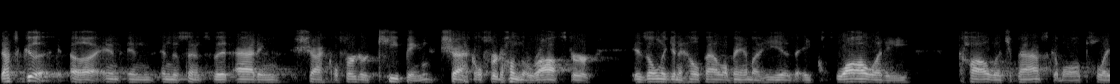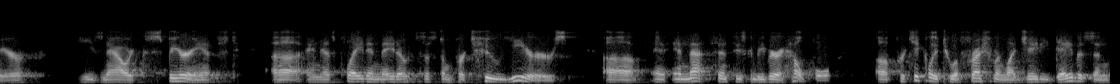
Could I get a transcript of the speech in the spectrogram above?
that's good uh, in, in, in the sense that adding Shackelford or keeping Shackelford on the roster is only going to help Alabama. He is a quality college basketball player. He's now experienced uh, and has played in Nate Oats' system for two years. Uh, in, in that sense, he's going to be very helpful, uh, particularly to a freshman like J.D. Davison,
